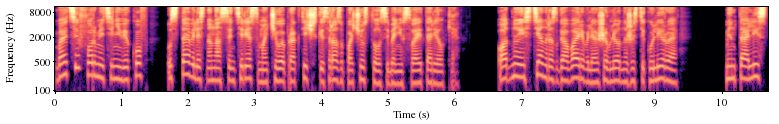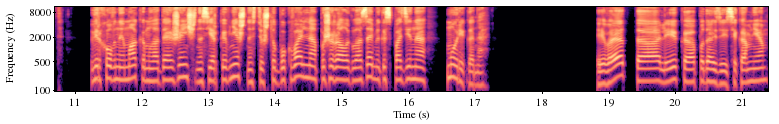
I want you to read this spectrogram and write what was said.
Бойцы в форме теневиков уставились на нас с интересом, отчего я практически сразу почувствовала себя не в своей тарелке. У одной из стен разговаривали, оживленно жестикулируя, менталист, верховный маг и молодая женщина с яркой внешностью, что буквально пожирала глазами господина Моригана. «Иветта, Лика, подойдите ко мне»,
